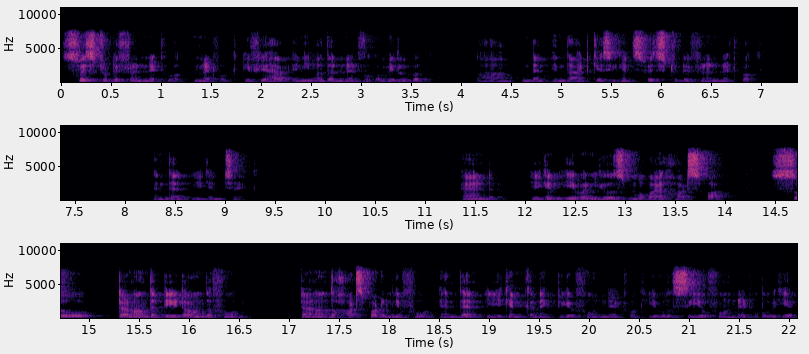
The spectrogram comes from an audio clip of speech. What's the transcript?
Switch to different network network. If you have any other network available uh, then in that case you can switch to different network and then you can check and you can even use mobile hotspot. So turn on the data on the phone turn on the hotspot on your phone and then you can connect to your phone network. You will see your phone network over here.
